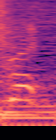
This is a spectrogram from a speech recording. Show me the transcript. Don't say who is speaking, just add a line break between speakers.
Drop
